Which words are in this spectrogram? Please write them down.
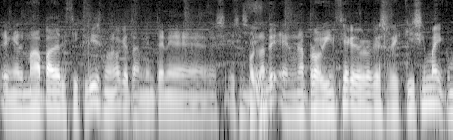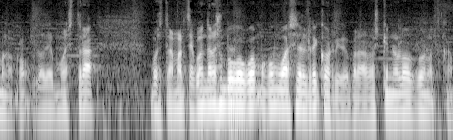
en el mapa del ciclismo, ¿no? Que también tiene, es, es importante, en una provincia que yo creo que es riquísima y como lo- lo demuestra vuestra marcha. Cuéntanos un poco cómo, cómo va a ser el recorrido para los que no lo conozcan.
